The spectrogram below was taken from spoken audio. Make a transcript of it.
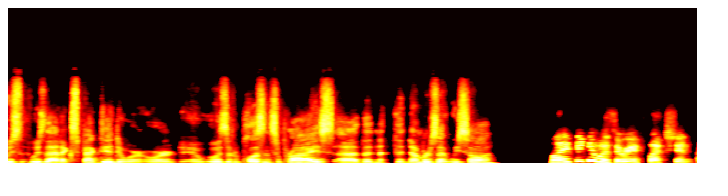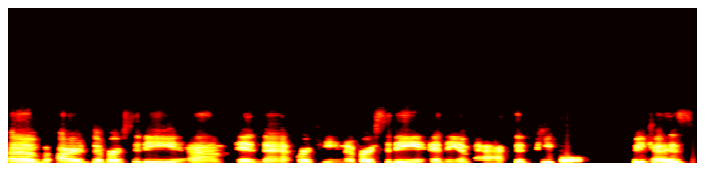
was was that expected, or or was it a pleasant surprise? Uh, the the numbers that we saw. Well, I think it was a reflection of our diversity um, in networking, diversity, and the impacted people, because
